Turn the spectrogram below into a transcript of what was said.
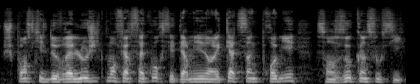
je pense qu'il devrait logiquement faire sa course et terminer dans les 4-5 premiers sans aucun souci.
